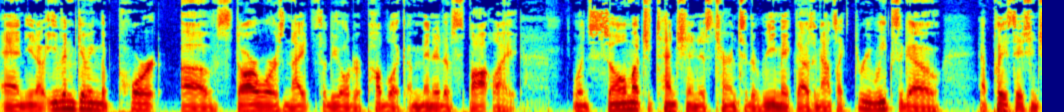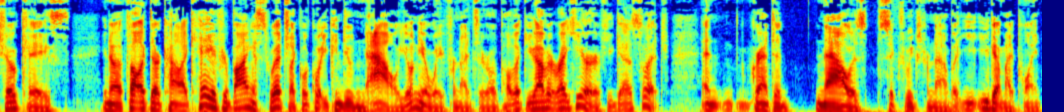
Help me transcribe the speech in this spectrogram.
And, you know, even giving the port of Star Wars Knights of the Old Republic a minute of spotlight when so much attention is turned to the remake that was announced like three weeks ago at PlayStation Showcase you know, it felt like they're kind of like, hey, if you're buying a Switch, like, look what you can do now. You don't need to wait for Knights of the Old Republic. You have it right here if you get a Switch. And granted, now is six weeks from now, but you, you get my point.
